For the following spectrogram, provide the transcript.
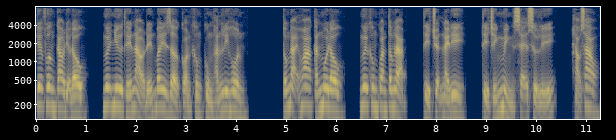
kia phương cao điệu đâu, ngươi như thế nào đến bây giờ còn không cùng hắn ly hôn. Tống Đại Hoa cắn môi đâu, ngươi không quan tâm lạc, tỉ chuyện này đi, tỉ chính mình sẽ xử lý, hảo sao.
